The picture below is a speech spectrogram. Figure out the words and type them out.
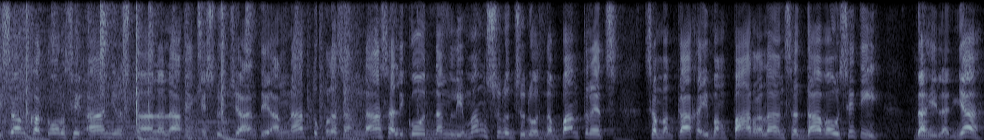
Isang 14 anyos na lalaking estudyante ang natuklasang nasa likod ng limang sunod-sunod na bomb threats sa magkakaibang paralan sa Davao City. Dahilan niya,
